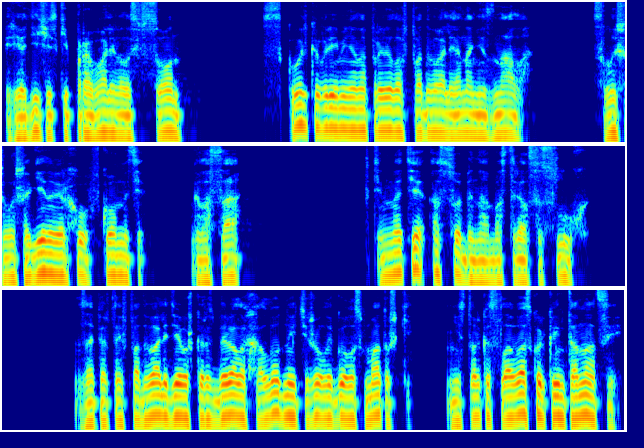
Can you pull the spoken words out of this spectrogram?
периодически проваливалась в сон. Сколько времени она провела в подвале, она не знала. Слышала шаги наверху, в комнате, голоса. В темноте особенно обострялся слух. Запертая в подвале, девушка разбирала холодный и тяжелый голос матушки, не столько слова, сколько интонации.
